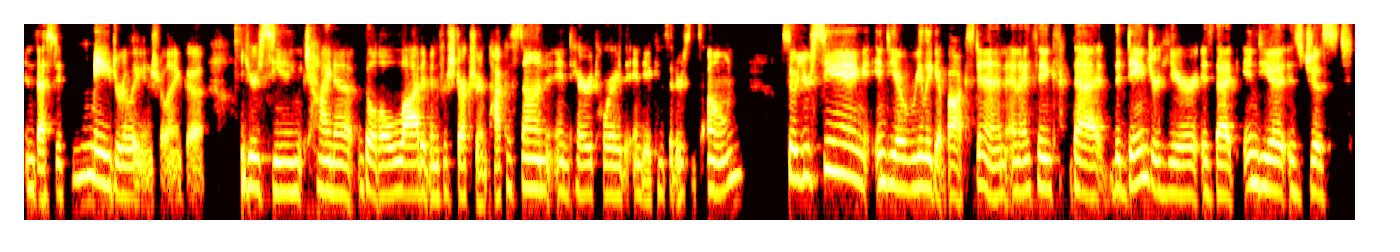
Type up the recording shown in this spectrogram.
invested majorly in Sri Lanka you're seeing China build a lot of infrastructure in Pakistan in territory that India considers its own. So you're seeing India really get boxed in. And I think that the danger here is that India is just,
